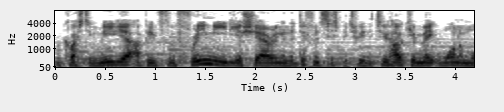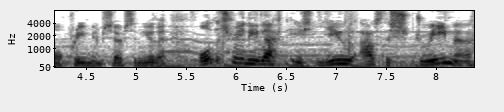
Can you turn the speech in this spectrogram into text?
requesting media. I've been through free media sharing and the differences between the two, how you can make one a more premium service than the other. All that's really left is you as the streamer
